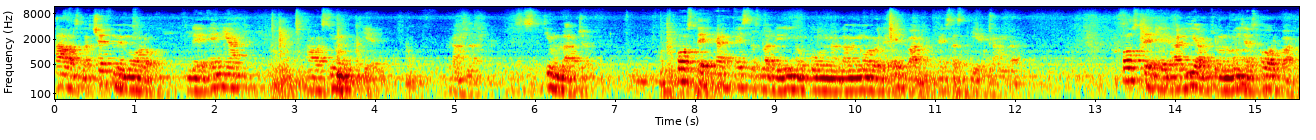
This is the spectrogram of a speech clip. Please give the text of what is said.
havas la chef memoro de ENIAC havas tiun tie, granda, estas tium. Poste estas la virino kun la memoro de EDVAC, estas tie granda. Poste alia, kiu nomiĝas ORVAC,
